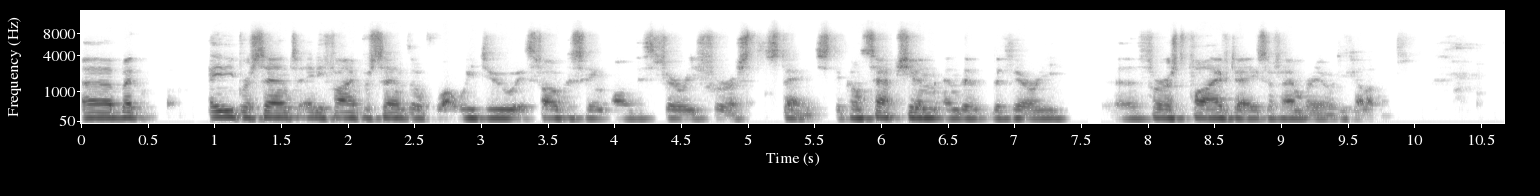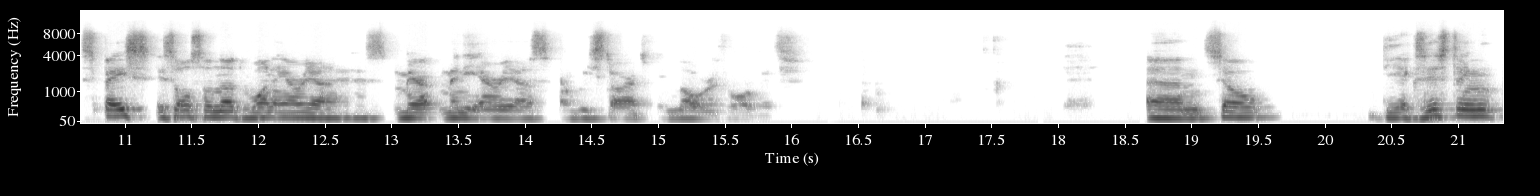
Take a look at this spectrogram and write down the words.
Uh, but 80%, 85% of what we do is focusing on this very first stage, the conception and the, the very uh, first five days of embryo development. Space is also not one area, it has many areas, and we start in low Earth orbit. Um, so the existing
